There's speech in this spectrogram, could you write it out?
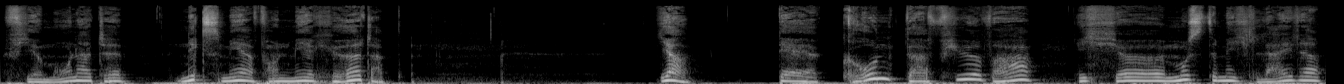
vier Monate, nichts mehr von mir gehört habt. Ja, der Grund dafür war, ich äh, musste mich leider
